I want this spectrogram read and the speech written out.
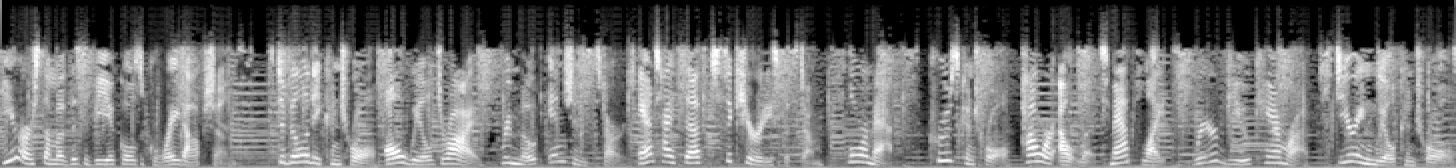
Here are some of this vehicle's great options stability control, all-wheel drive, remote engine start, anti-theft security system, floor mats, cruise control, power outlets, map lights, rear view camera, steering wheel controls,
